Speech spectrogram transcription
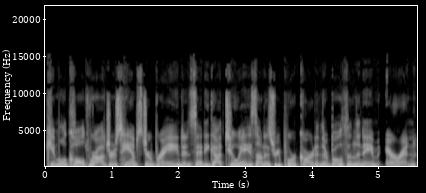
Kimmel called Rodgers hamster brained and said he got two A's on his report card and they're both in the name Aaron.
